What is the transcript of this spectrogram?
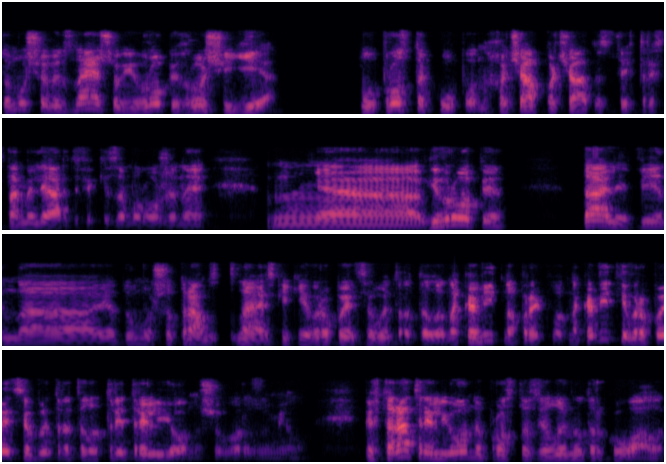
тому що він знає, що в Європі гроші є. Ну просто купон, хоча б почати з тих 300 мільярдів, які заморожені е, в Європі. Далі він, е, я думаю, що Трамп знає, скільки європейці витратили на ковід, наприклад. На ковід європейці витратили 3 трильйони, щоб ви розуміли. Півтора трильйони просто взяли, надрукували.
